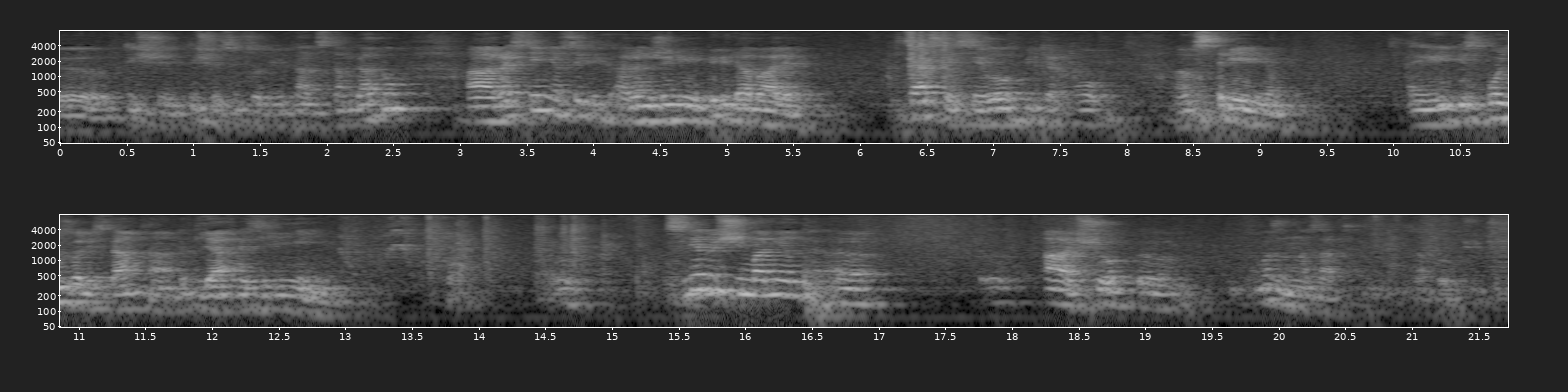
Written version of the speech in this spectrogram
в 1819 году, а растения с этих оранжерей передавали в Царское село, в Петергоф, в Стрельню. использовались там для озеленения. Следующий момент, а еще, можно назад, забыл чуть-чуть.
